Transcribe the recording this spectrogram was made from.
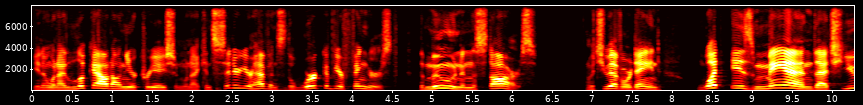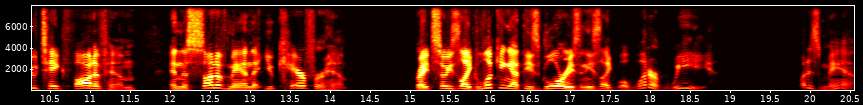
you know, when I look out on your creation, when I consider your heavens, the work of your fingers, the moon and the stars, which you have ordained, what is man that you take thought of him, and the Son of Man that you care for him? Right? So he's like looking at these glories, and he's like, well, what are we? What is man?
